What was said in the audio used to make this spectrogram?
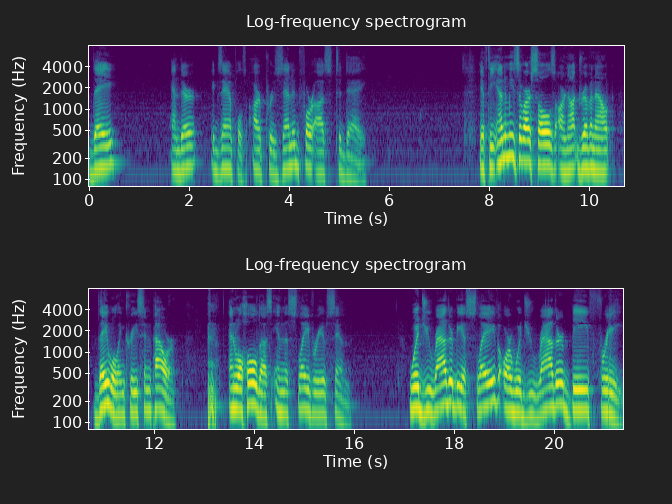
They and their examples are presented for us today. If the enemies of our souls are not driven out, they will increase in power and will hold us in the slavery of sin. Would you rather be a slave or would you rather be free?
